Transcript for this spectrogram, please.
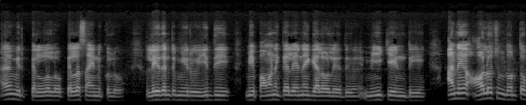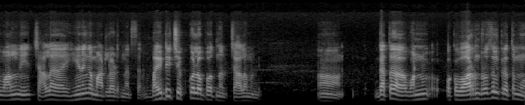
అదే మీరు పిల్లలు పిల్ల సైనికులు లేదంటే మీరు ఇది మీ పవన్ కళ్యాణే గెలవలేదు మీకేంటి అనే ఆలోచనతో వాళ్ళని చాలా హీనంగా మాట్లాడుతున్నారు సార్. బయటికి చెప్పుకోలేకపోతున్నారు చాలామంది. గత వన్ ఒక వారం రోజుల క్రితము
